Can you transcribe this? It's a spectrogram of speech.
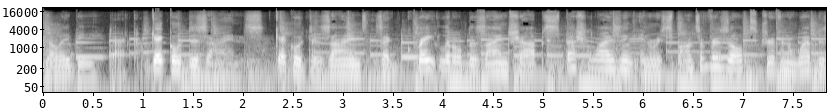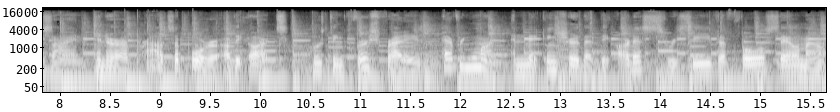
E-N-L-Y-T-E-N-L-A-B.com. Gecko Designs. Gecko Designs is a great little design shop specializing in responsive results-driven web design and are a proud supporter of the arts, hosting First Fridays every month and making sure that the artists receive the full sale amount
